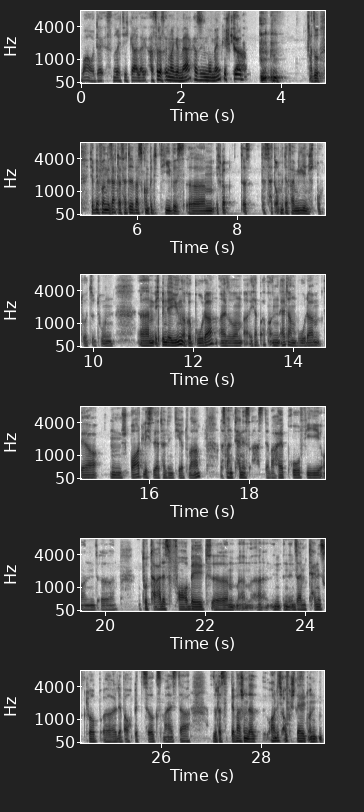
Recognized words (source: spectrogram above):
wow, der ist ein richtig geiler. Hast du das irgendwann gemerkt? Hast du diesen Moment gespürt? Ja. Also ich habe ja vorhin gesagt, das hatte was Kompetitives. Ähm, ich glaube, das, das hat auch mit der Familienstruktur zu tun. Ähm, ich bin der jüngere Bruder, also ich habe auch einen älteren Bruder, der sportlich sehr talentiert war. Das war ein Tennisass, der war Halbprofi und äh, totales Vorbild ähm, äh, in, in, in seinem Tennisclub. Äh, der war auch Bezirksmeister. Also das, der war schon da ordentlich aufgestellt. Und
